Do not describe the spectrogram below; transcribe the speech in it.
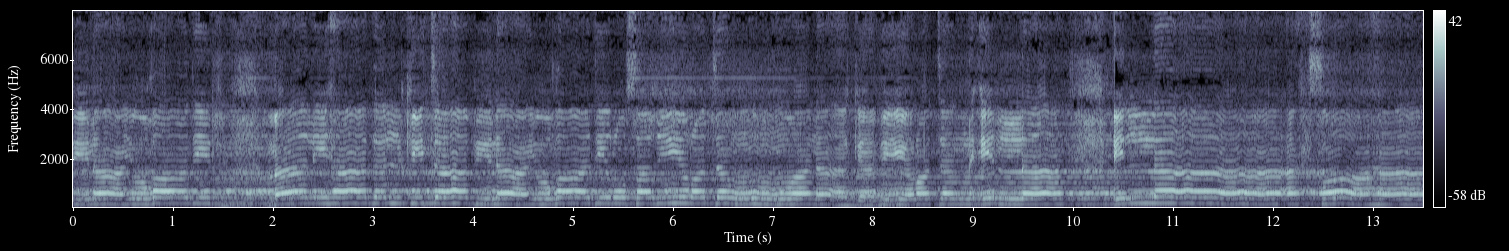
لا يغادر ما لهذا الكتاب لا يغادر صغيرة ولا كبيرة إلا إلا أحصاها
